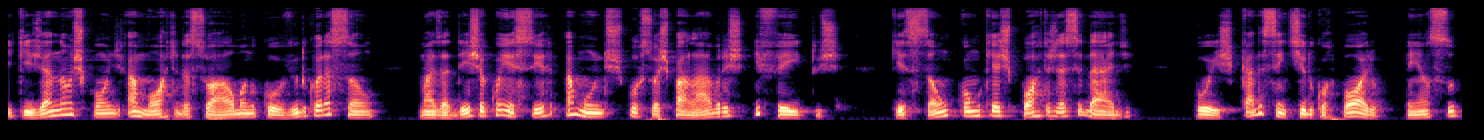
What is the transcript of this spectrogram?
e que já não esconde a morte da sua alma no covil do coração, mas a deixa conhecer a muitos por suas palavras e feitos que são como que as portas da cidade, pois cada sentido corpóreo, penso,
